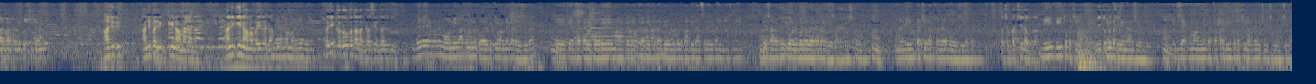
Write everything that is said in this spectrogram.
ਗੱਲਬਾਤ ਕਰਨ ਦੀ ਕੋਸ਼ਿਸ਼ ਕਰਾਂਗੇ। ਹਾਂਜੀ ਦੀ ਹਾਂਜੀ ਭਾਜੀ ਕੀ ਨਾਮ ਹੈ ਤੁਹਾਡਾ? ਹਾਂਜੀ ਕੀ ਨਾਮ ਹੈ ਭਾਈ ਤੁਹਾਡਾ? ਮੇਰਾ ਨਾਮ ਮਨੀ ਹੈ ਵੀਰੇ। ਭਾਜੀ ਕਦੋਂ ਪਤਾ ਲੱਗਾ ਸੀ ਇਹਦਾ ਜਦੋਂ? ਵੀਰੇ ਇਹਨਾਂ ਨੇ ਮਾਰਨਿੰਗ ਆ ਕੇ ਮੈਨੂੰ ਕਾਲ ਕੀਤੀ ਮੈਂ ਆਪਣੇ ਘਰੇ ਸੀਗਾ। ਤੇ ਕਿ ਏਦਾਂ ਘਰੇ ਚੋਰੀ ਹੋਈ ਮਾਂ ਕੇ ਦੇਖਿਆ ਤੇ ਜਿਹਦਾ ਗੋਲਡ ਗੋਲਡ ਭਾਬੀ ਦੱਸ ਰਹੀ ਭਾਈ ਦੱਸ ਰਹੀ। ਤੇ ਸਾਰਾ ਕੁਝ ਗੋਲਡ ਗੋਲਡ ਵਗੈਰਾ ਲੈ ਗਏ ਸਾਰਾ ਕੁਝ ਹੂੰ। 20 25 ਲੱਖ ਰੁਪਏ ਬੋਲ ਸੀਗਾ ਭਾਜੀ ਅੱਛਾ 25 ਲੱਗਦਾ 20 20 ਤੋਂ 25 ਲੱਖ। 20 ਤੋਂ 25 ਬਟਵੀਨ ਹਾਂ ਜੀ ਹਾਂਜੀ। ਹੂੰ। ਐਗਜ਼ੈਕਟ ਅਮਾਉਂਟ ਨਹੀਂ ਪਤਾ ਪਰ 20 ਤੋਂ 25 ਲੱਖ ਦੇ ਵਿੱਚ ਵਿੱਚ ਬੋਲ ਸੀਗਾ।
